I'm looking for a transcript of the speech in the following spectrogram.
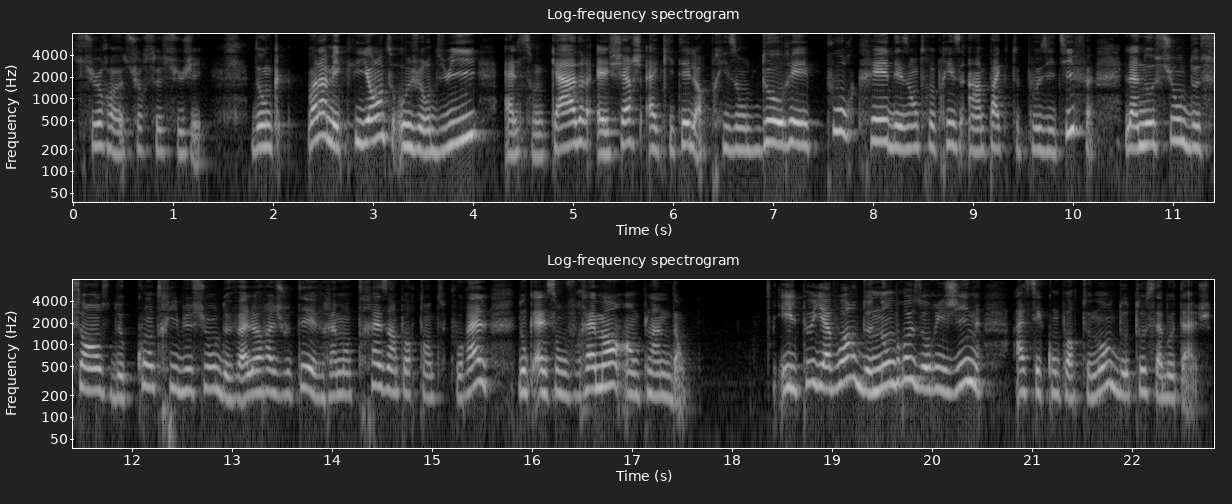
sur, euh, sur ce sujet. Donc voilà, mes clientes aujourd'hui, elles sont cadres, elles cherchent à quitter leur prison dorée pour créer des entreprises à impact positif. La notion de sens, de contribution, de valeur ajoutée est vraiment très importante pour elles. Donc elles sont vraiment en plein dedans. Il peut y avoir de nombreuses origines à ces comportements d'auto-sabotage.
